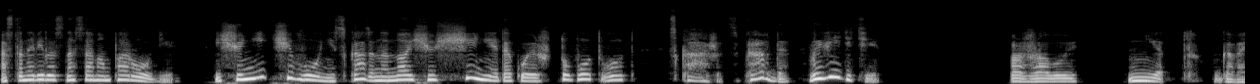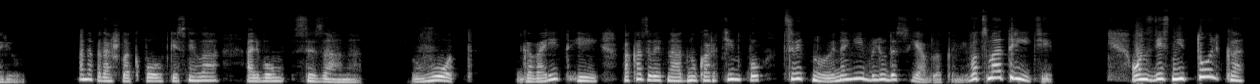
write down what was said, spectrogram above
остановилась на самом пороге. Еще ничего не сказано, но ощущение такое, что вот-вот скажется. Правда? Вы видите? Пожалуй, «Нет», — говорю. Она подошла к полке, сняла альбом Сезана. «Вот», — говорит и показывает на одну картинку цветную, на ней блюдо с яблоками. «Вот смотрите». Он здесь не только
